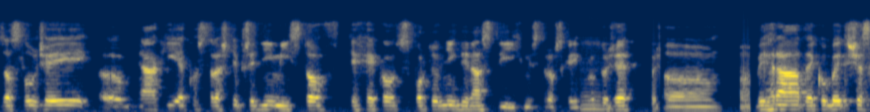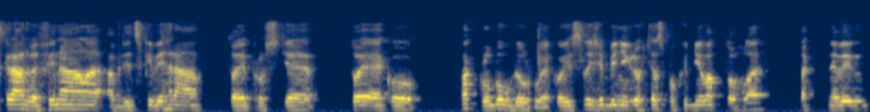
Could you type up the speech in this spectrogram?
zasloužejí uh, nějaký jako strašně přední místo v těch jako sportovních dynastiích mistrovských, hmm. protože uh, vyhrát, jako být šestkrát ve finále a vždycky vyhrát, to je prostě, to je jako fakt klobouk dolů. Jako jestliže by někdo chtěl spochybňovat tohle, tak nevím,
